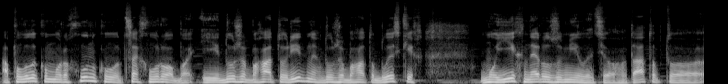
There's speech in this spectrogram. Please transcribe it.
А по великому рахунку це хвороба, і дуже багато рідних, дуже багато близьких. Моїх не розуміли цього. Та? Тобто,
